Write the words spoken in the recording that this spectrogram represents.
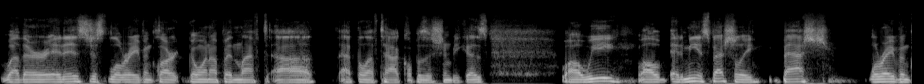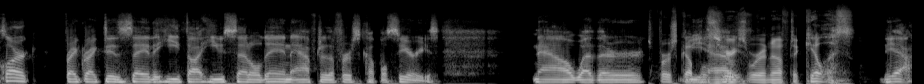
whether it is just Le'Raven Clark going up and left uh, at the left tackle position because while we, well, and me especially, bashed Le'Raven Clark, Frank Reich did say that he thought he settled in after the first couple series. Now, whether first couple have, series were enough to kill us. Yeah.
